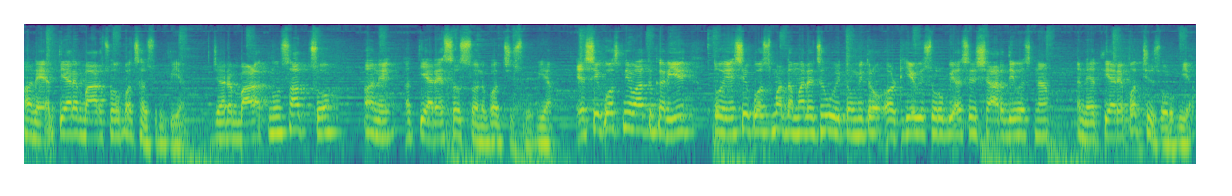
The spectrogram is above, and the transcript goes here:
અને અત્યારે બારસો પચાસ રૂપિયા. જ્યારે બાળકનું સાતસો અને અત્યારે છસો ને પચીસ રૂપિયા. એસી કોર્સની વાત કરીએ તો એસી કોર્સમાં તમારે જવું હોય તો મિત્રો અઠ્યાવીસો રૂપિયા છે ચાર દિવસના અને અત્યારે પચીસો રૂપિયા.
